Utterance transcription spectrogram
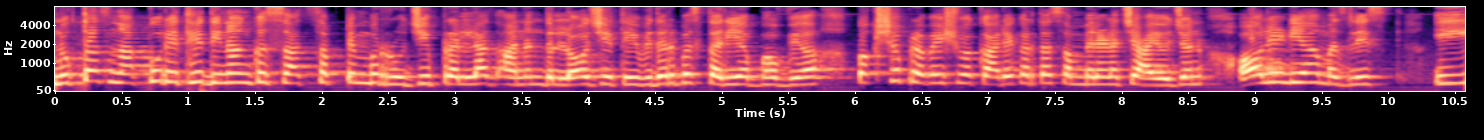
नुकताच नागपूर येथे दिनांक सात सप्टेंबर रोजी प्रल्हाद आनंद लॉज येथे विदर्भस्तरीय भव्य पक्षप्रवेश व कार्यकर्ता संमेलनाचे आयोजन ऑल इंडिया मजलिस ई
